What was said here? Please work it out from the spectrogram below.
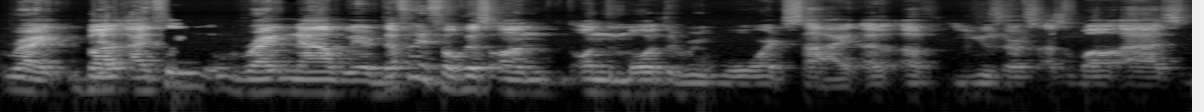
right, but I think right now we are definitely focused on on the more the reward side of, of users as well as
